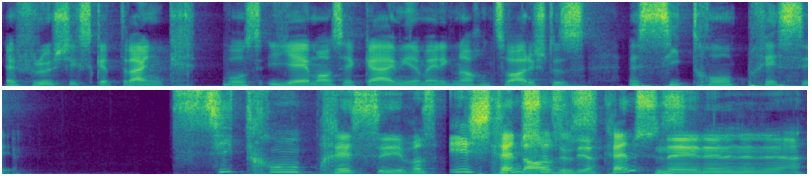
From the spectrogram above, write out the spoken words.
Erfrischungsgetränke, die es jemals hat gegeben meiner Meinung nach. Und zwar ist das ein Citron Pressé. Citron Pressé, was ist denn Kennst du das? das? Kennst du das? Nein, nein, nein, nein.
